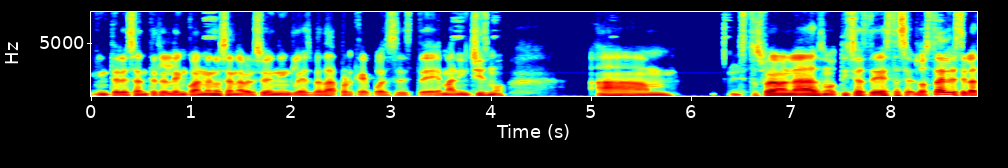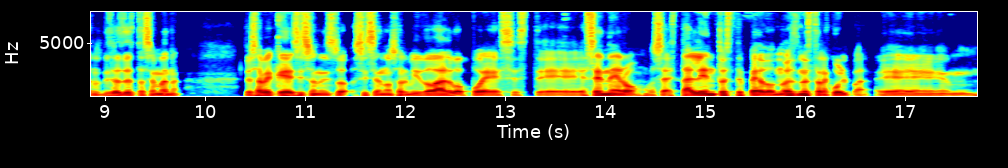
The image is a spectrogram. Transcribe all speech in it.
interesante el elenco, al menos en la versión en inglés, ¿verdad? Porque, pues, este, malinchismo. Um, estas fueron las noticias de esta, los trailers y las noticias de esta semana. Ya sabe que si, se nos olvidó algo, pues, este, es enero, o sea, está lento este pedo, no es nuestra culpa. Eh,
